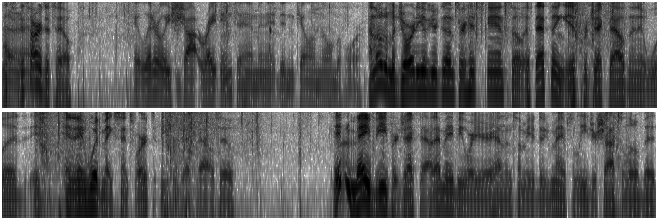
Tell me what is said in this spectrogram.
It's, it's hard to tell. It literally shot right into him, and it didn't kill him the one before. I know the majority of your guns are hit scan, so if that thing is projectile, then it would it and it would make sense for it to be projectile too. It may be projectile. That may be where you're having some of your. You may have to lead your shots a little bit.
